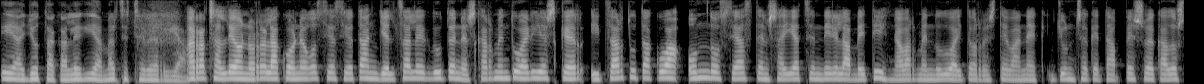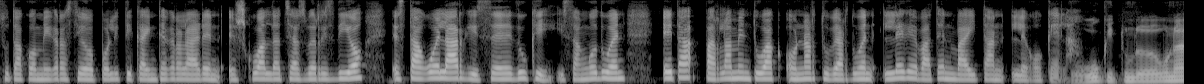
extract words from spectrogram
ea jotak alegia mertxetxe berria. Arratxaldeon horrelako negoziazioetan jeltzalek duten eskarmentuari esker hitzartutakoa ondo zehazten saiatzen direla beti, nabarmendu du aitor Estebanek, juntzek eta pesoek adostutako migrazio politika integralaren eskualdatzeaz berriz dio, ez dagoela argi ze eduki izango duen eta parlamentuak onartu behar duen lege baten baitan legokela. Guk itundu duguna,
